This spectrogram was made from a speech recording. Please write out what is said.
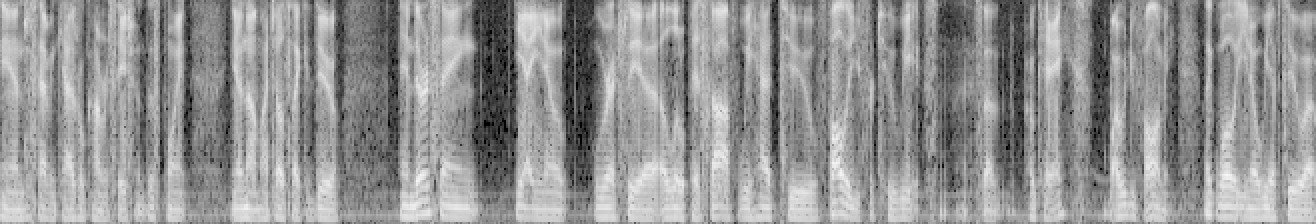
and just having casual conversation at this point. You know, not much else I could do and they're saying, yeah, you know, we were actually a, a, little pissed off. We had to follow you for two weeks. I said, okay, why would you follow me? Like, well, you know, we have to uh,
